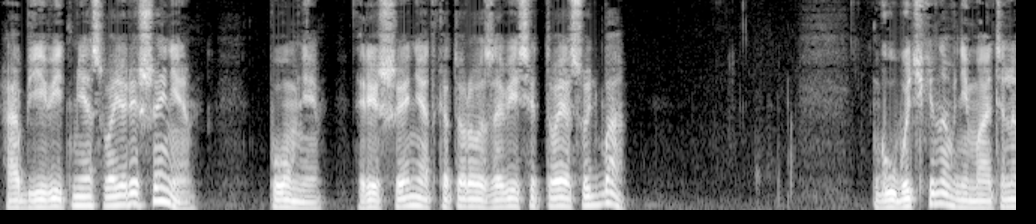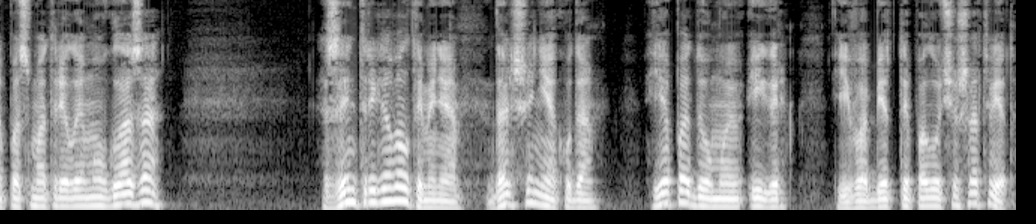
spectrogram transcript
объявить мне свое решение. Помни, решение, от которого зависит твоя судьба». Губочкина внимательно посмотрела ему в глаза. «Заинтриговал ты меня. Дальше некуда. Я подумаю, Игорь, и в обед ты получишь ответ».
